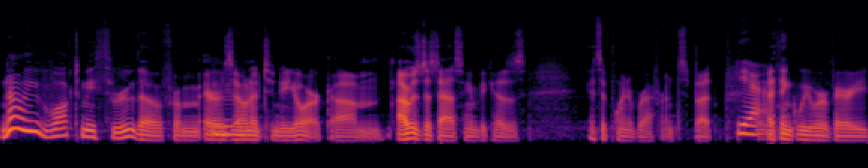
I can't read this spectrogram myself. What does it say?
No, you've walked me through though from Mm-hmm. Arizona to New York. Um, I was just asking because it's a point of reference, but Yeah. I think we were very.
